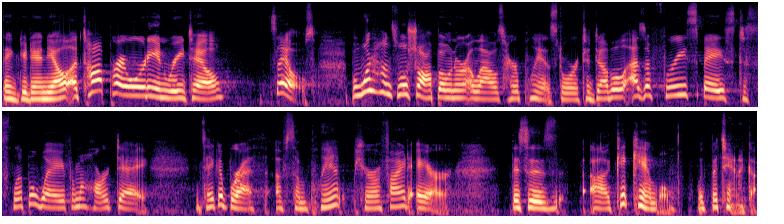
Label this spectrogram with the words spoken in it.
Thank you, Danielle. A top priority in retail, sales. But one Huntsville shop owner allows her plant store to double as a free space to slip away from a hard day and take a breath of some plant purified air. This is uh, Kit Campbell with Botanica.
